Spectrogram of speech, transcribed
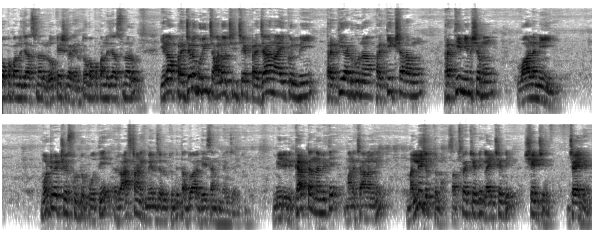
గొప్ప పనులు చేస్తున్నారు లోకేష్ గారు ఎంతో గొప్ప పనులు చేస్తున్నారు. ఇలా ప్రజల గురించి ఆలోచించే ప్రజానాయకుల్ని ప్రతి అడుగున ప్రతి క్షణము ప్రతి నిమిషము వాళ్ళని మోటివేట్ చేసుకుంటూ పోతే రాష్ట్రానికి మేలు జరుగుతుంది తద్వారా దేశానికి మేలు జరుగుతుంది. మీరు ఇది కరెక్ట్ అని నమ్మితే మన ఛానల్ని మళ్ళీ చెప్తున్నా. సబ్స్క్రైబ్ చేయండి లైక్ చేయండి షేర్ చేయండి. జై హింద్.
